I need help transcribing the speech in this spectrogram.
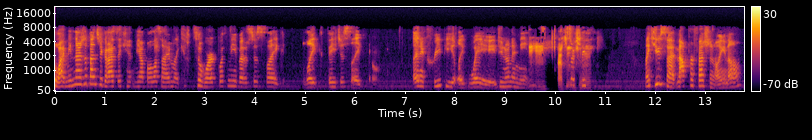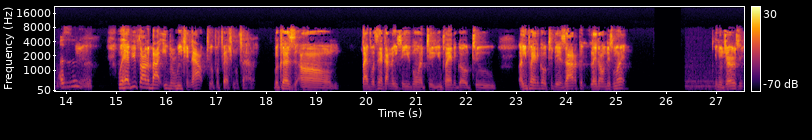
Well, I mean, there's a bunch of guys that hit me up all the time, like to work with me, but it's just like, like they just like in a creepy like way. Do you know what I mean? Mhm. I feel what you're Just a saying. creep- Like you said, not professional. You know? Yeah. Well, have you thought about even reaching out to a professional talent? Because, um, like for example, I know you say you're going to, you plan to go to, are you planning to go to the Exxxotica later on this month in New Jersey?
